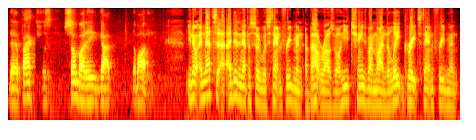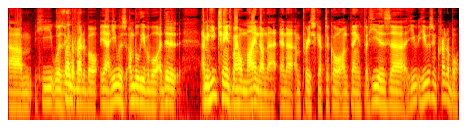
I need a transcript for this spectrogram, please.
The fact is, somebody got the body. You know, and that's uh, I did an episode with Stanton Friedman about Roswell. He changed my mind. The late great Stanton Friedman, um, he was Friend incredible. Yeah, he was unbelievable. I did it. I mean, he changed my whole mind on that, and uh, I'm pretty skeptical on things. But he is uh, he he was incredible.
